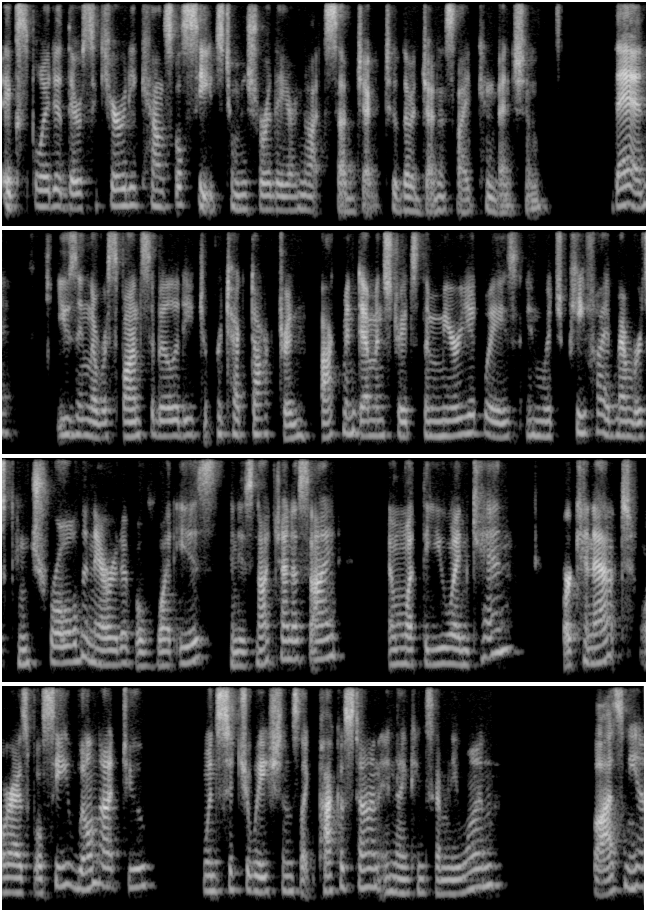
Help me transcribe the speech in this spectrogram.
exploited their Security Council seats to ensure they are not subject to the Genocide Convention. Then Using the responsibility to protect doctrine, Bachman demonstrates the myriad ways in which P5 members control the narrative of what is and is not genocide and what the UN can or cannot, or as we'll see, will not do when situations like Pakistan in 1971, Bosnia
